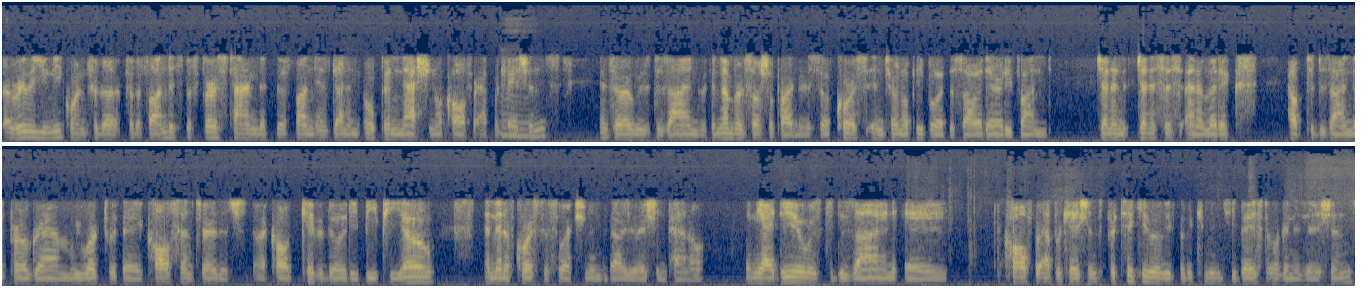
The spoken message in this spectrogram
a really unique one for the for the fund. It's the first time that the fund has done an open national call for applications. Mm. And so it was designed with a number of social partners. So of course, internal people at the Solidarity Fund, Gen- Genesis Analytics helped to design the program. We worked with a call center that's uh, called Capability BPO, and then of course the selection and evaluation panel. And the idea was to design a call for applications, particularly for the community-based organizations,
